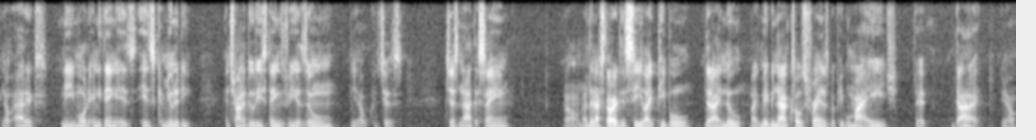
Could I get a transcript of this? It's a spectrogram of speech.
you know addicts need more than anything is is community, and trying to do these things via Zoom, you know, it's just just not the same. Um, and then I started to see like people that I knew, like maybe not close friends, but people my age that died, you know,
